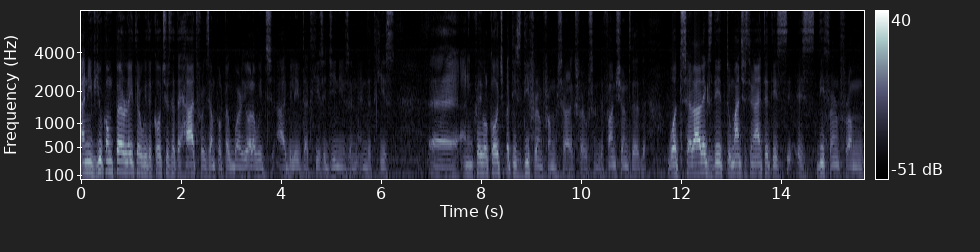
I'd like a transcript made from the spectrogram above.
and if you compare later with the coaches that I had, for example, Pep Guardiola, which I believe that he's a genius and, and that he's uh, an incredible coach, but he's different from Sir Alex Ferguson. The functions, the, the, what Sir Alex did to Manchester United is, is different from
